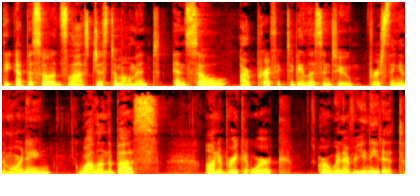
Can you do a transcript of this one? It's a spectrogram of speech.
The episodes last just a moment and so are perfect to be listened to first thing in the morning, while on the bus, on a break at work, or whenever you need it.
